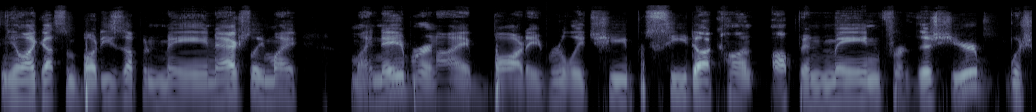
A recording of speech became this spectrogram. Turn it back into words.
you know i got some buddies up in maine actually my my neighbor and I bought a really cheap sea duck hunt up in Maine for this year, which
